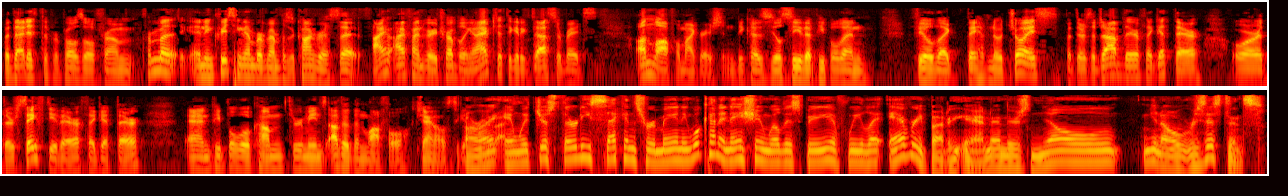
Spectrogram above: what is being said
But that is the proposal from from a, an increasing number of members of Congress that I, I find very troubling, and I actually think it exacerbates unlawful migration because you'll see that people then feel like they have no choice, but there's a job there if they get there, or there's safety there if they get there, and people will come through means other than lawful channels to get. All right, and with just 30 seconds remaining, what kind of nation will this be if we let everybody in and there's no, you know, resistance?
